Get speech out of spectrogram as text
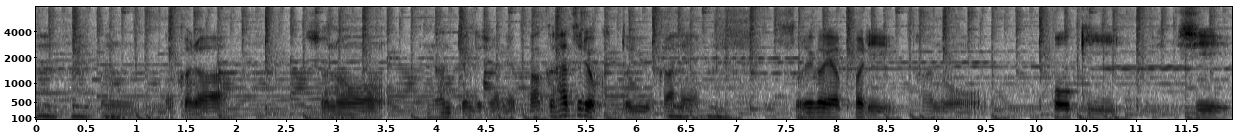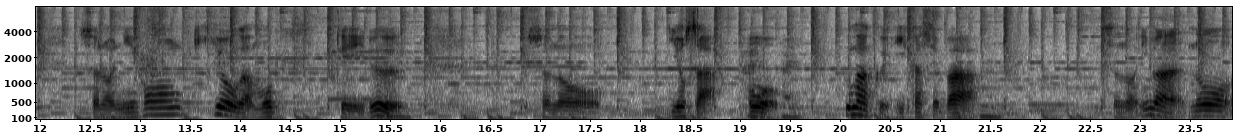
うんうんうん、だからそのなんて言うんでしょうね。爆発力というかね、それがやっぱりあの大きいしその日本企業が持っているその良さうんをうまく活かせばその今の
